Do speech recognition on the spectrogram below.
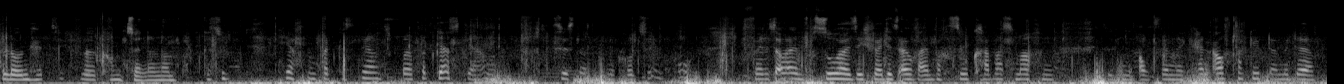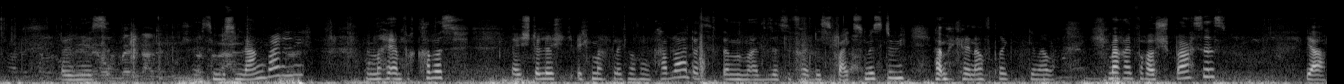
Hallo und herzlich willkommen zu einer neuen Podcast. Hier auf dem Podcast, ja, bei Podcast, wir haben, das ist noch eine kurze Info. Ich werde jetzt auch einfach so, also ich werde jetzt auch einfach so Covers machen, auch wenn er keinen Auftrag gibt, damit er, weil mir ist, das ist ein bisschen langweilig. Dann mache ich einfach Covers. Ja, ich stelle euch, ich mache gleich noch ein Cover, das, ähm, also das ist für das Spikes Mystery. Ich habe mir keinen Auftrag gegeben, aber ich mache einfach aus Spaßes. Ja,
